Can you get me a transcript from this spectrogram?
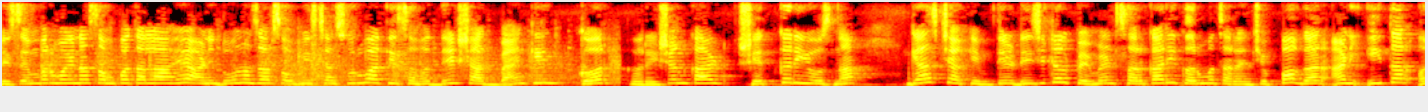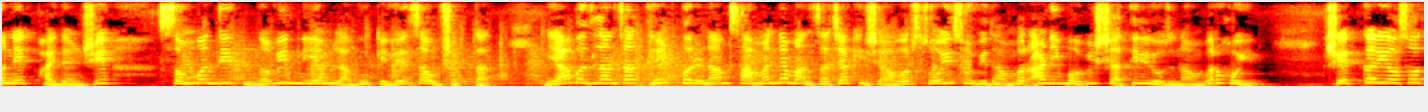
डिसेंबर महिना संपत आला आहे आणि दोन हजार सव्वीसच्या सुरुवातीसह देशात बँकिंग कर रेशन कार्ड शेतकरी योजना गॅसच्या किमती डिजिटल पेमेंट सरकारी कर्मचाऱ्यांचे पगार आणि इतर अनेक फायद्यांशी संबंधित नवीन नियम लागू केले जाऊ शकतात. या बदलांचा थेट परिणाम सामान्य माणसाच्या खिशावर सोयी सुविधांवर आणि भविष्यातील योजनांवर होईल. शेतकरी असोत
